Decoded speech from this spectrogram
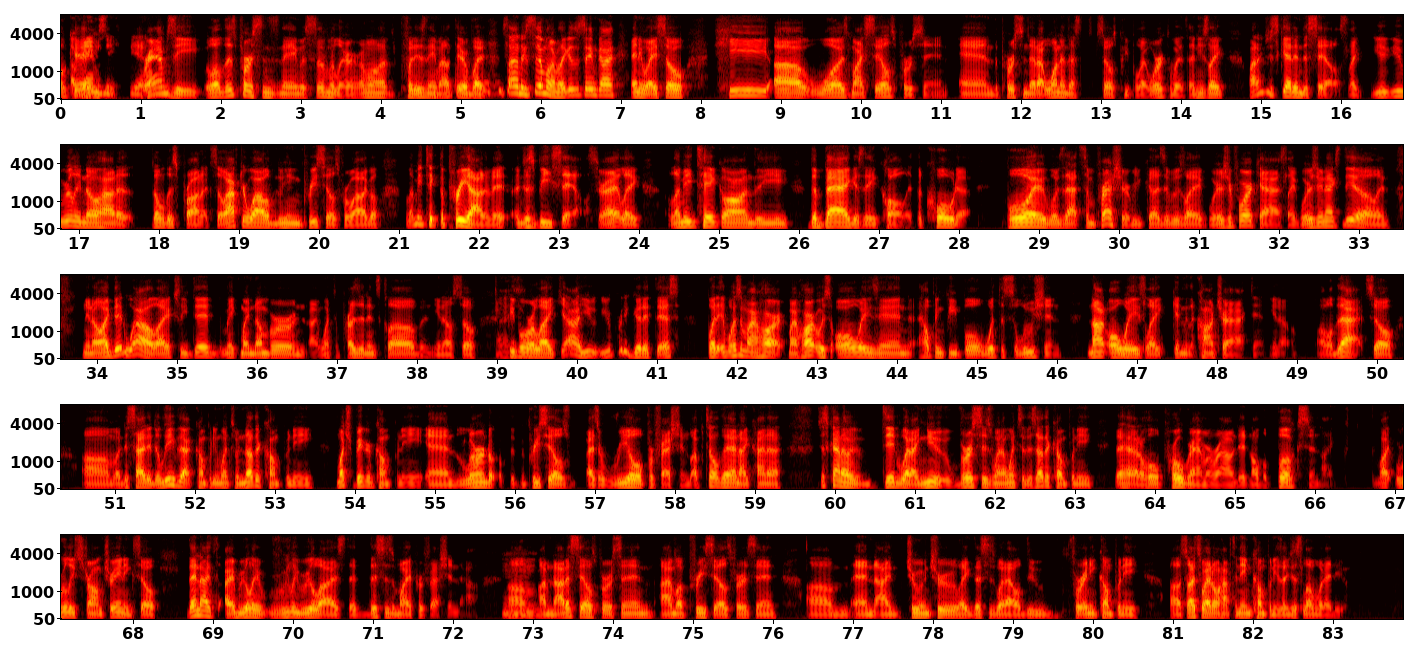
Okay. Ramsey. Yeah. Ramsey. Well, this person's name is similar. I'm gonna put his name out there, but sounded similar. I'm like, it's the same guy. Anyway, so he uh, was my salesperson and the person that I of the salespeople I worked with. And he's like, why don't you just get into sales? Like you you really know how to sell this product. So after a while of doing pre-sales for a while, I go, let me take the pre out of it and just be sales, right? Like let me take on the the bag as they call it, the quota boy, was that some pressure because it was like, where's your forecast? Like, where's your next deal? And you know, I did well. I actually did make my number, and I went to President's Club, and you know, so nice. people were like, "Yeah, you you're pretty good at this." But it wasn't my heart. My heart was always in helping people with the solution, not mm-hmm. always like getting the contract and you know all of that. So um, I decided to leave that company, went to another company, much bigger company and learned the pre-sales as a real profession. Up till then, I kind of just kind of did what I knew versus when I went to this other company that had a whole program around it and all the books and like like really strong training. So then I I really really realized that this is my profession now. Um, mm-hmm. Um, I'm not a salesperson. I'm a pre salesperson. Um, and I'm true and true. Like this is what I'll do for any company. Uh, so that's why I don't have to name companies. I just love what I do.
